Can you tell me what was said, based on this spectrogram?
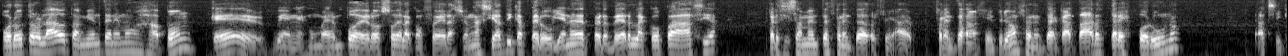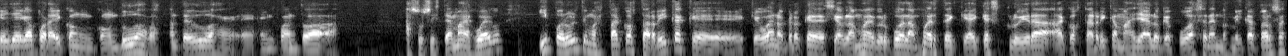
Por otro lado, también tenemos a Japón, que bien, es un, es un poderoso de la Confederación Asiática, pero viene de perder la Copa Asia precisamente frente, al, frente al anfitrión, frente a Qatar 3 por 1 así que llega por ahí con, con dudas, bastante dudas en, cuanto a, a, su sistema de juego. Y por último está Costa Rica, que, que, bueno, creo que si hablamos del grupo de la muerte, que hay que excluir a, a, Costa Rica más allá de lo que pudo hacer en 2014.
